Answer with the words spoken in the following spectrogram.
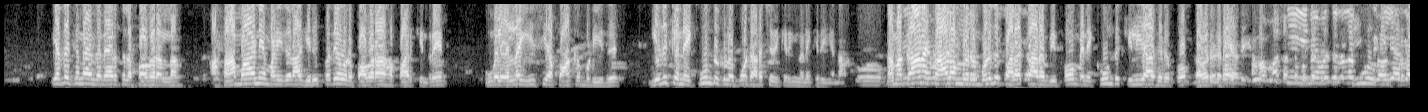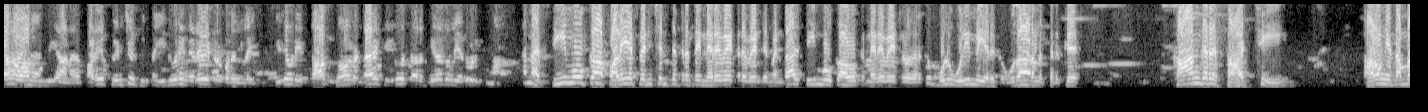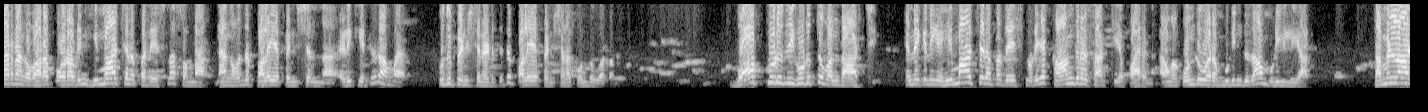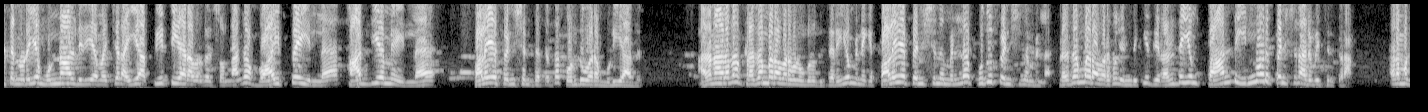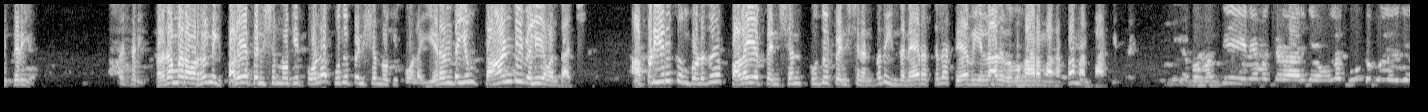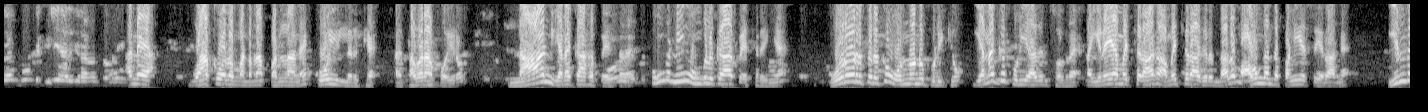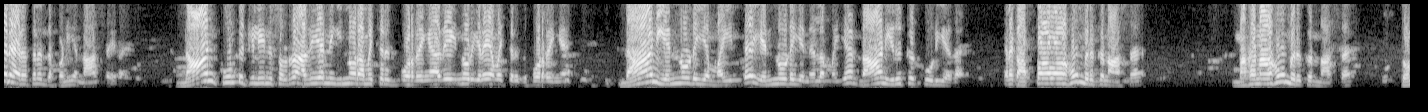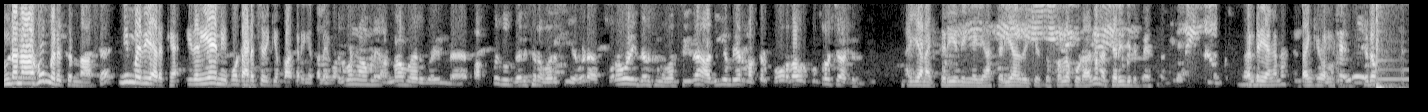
எதுக்கு நான் இந்த நேரத்துல பவர் எல்லாம்? சாமானிய மனிதனாக இருப்பதே ஒரு பவராக பார்க்கின்றேன். உங்களை எல்லாம் ஈஸியா பார்க்க முடியுது. எதுக்கு என்னை கூண்டுக்குள்ள போட்டு அடைச்சு வைக்கிறீங்கன்னு நினைக்கிறீங்கன்னா? நமக்கான காலம் வரும்பொழுது பறக்க ஆரம்பிப்போம். என்னை கூண்டு கிளியாக இருப்போம். தவறு கிடையாது. பழைய பென்ஷன் திட்டம் இதுவரை நிறைவேற்றப்படவில்லை. இதனுடைய தாக்கம் ரெண்டாயிரத்தி இருபத்தி ஆறு தேர்தல் எதிரொலிக்குமா ஆனா திமுக பழைய பென்ஷன் திட்டத்தை நிறைவேற்ற வேண்டும் என்றால் திமுகவுக்கு நிறைவேற்றுவதற்கு முழு உரிமை இருக்கு. உதாரணத்திற்கு காங்கிரஸ் ஆட்சி அவங்க இந்த மாதிரி நாங்க வரப்போறோம் அப்படின்னு ஹிமாச்சல பிரதேஷ்ல சொன்னாங்க. நாங்க வந்து பழைய பென்ஷன் எடுக்கிட்டு நம்ம புது பென்ஷன் எடுத்துட்டு பழைய பென்ஷனை கொண்டு வர்றோம். வாக்குறுதி கொடுத்து வந்த ஆட்சி. இன்னைக்கு நீங்க ஹிமாச்சல பிரதேசனுடைய காங்கிரஸ் ஆட்சியை பாருங்க. அவங்க கொண்டு வர முடிந்துதான் முடியலையா? தமிழ்நாட்டினுடைய முன்னாள் நிதியமைச்சர் ஐயா பிடிஆர் அவர்கள் சொன்னாங்க வாய்ப்பே இல்ல சாத்தியமே இல்ல. பழைய பென்ஷன் திட்டத்தை கொண்டு வர முடியாது. அதனாலதான் பிரதமர் அவர்கள் உங்களுக்கு தெரியும் இன்னைக்கு பழைய பென்ஷனும் இல்ல புது பென்ஷனும் இல்ல. பிரதமர் அவர்கள் இன்னைக்கு இது ரெண்டையும் தாண்டி இன்னொரு பென்ஷன் அறிவிச்சிருக்கிறார். நமக்கு தெரியும். தெரியும். பிரதமர் அவர்கள் இன்னைக்கு பழைய பென்ஷன் நோக்கி போல புது பென்ஷன் நோக்கி போல இரண்டையும் தாண்டி வெளியே வந்தாச்சு. அப்படி இருக்கும் பொழுது பழைய பென்ஷன் புது பென்ஷன் என்பது இந்த நேரத்துல தேவையில்லாத விவகாரமாகத்தான் நான் பார்க்கிறேன். வாக்குவாதம் பண்றதா பண்ணலானே கோயில்ல இருக்கேன். அது தவறா போயிடும் நான் எனக்காக பேசுறேன். உங்க நீங்க உங்களுக்காக பேசுறீங்க. ஒரு ஒருத்தருக்கும் ஒன்னொன்னு பிடிக்கும். எனக்கு புரியாதுன்னு சொல்றேன். நான் இணையமைச்சராக அமைச்சராக இருந்தாலும் அவங்க அந்த பணியை செய்யறாங்க இந்த நேரத்துல இந்த பணியை நான் செய்யறேன் நான் கூண்டு கிளின்னு சொல்றேன் அதையே நீங்க இன்னொரு அமைச்சருக்கு போடுறீங்க அதே இன்னொரு இணையமைச்சருக்கு போடுறீங்க. நான் என்னுடைய மைண்ட என்னுடைய நிலைமைய நான் இருக்கக்கூடியத. எனக்கு அப்பாவாகவும் இருக்குன்னு ஆசை மகனாகவும் இருக்குன்னு ஆசை தொண்டனாகவும் இருக்குன்னு ஆசை நிம்மதியா இருக்கேன். இதை ஏன் நீ போட்டு அடைச்சு வைக்க பாக்குறீங்க தலைவர்? திருவண்ணாமலை அண்ணாமலை கோயில்ல பக்தர்கள் தரிசன வரிசையை விட புறவழி தரிசன வரிசை தான் அதிகம் பேர் மக்கள் போறதா ஒரு குற்றச்சாட்டு இருக்கு. ஐயா எனக்கு தெரியலைங்க ஐயா தெரியாத விஷயத்த சொல்லக்கூடாது நான் தெரிஞ்சுட்டு பேசுறேன். நன்றி அங்கண்ணா தேங்க்யூ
